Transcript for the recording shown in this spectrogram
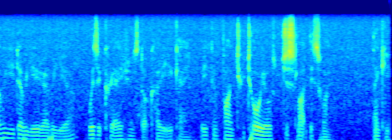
www.wizardcreations.co.uk where you can find tutorials just like this one. Thank you.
